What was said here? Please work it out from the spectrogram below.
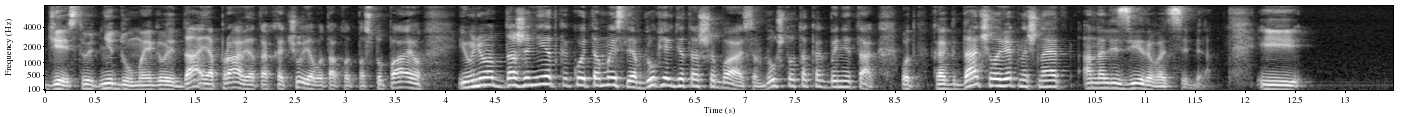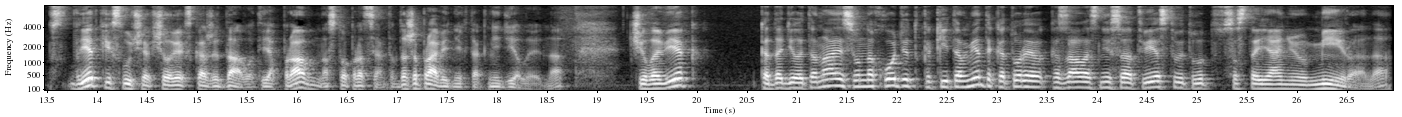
действует, не думая, и говорит, да, я прав, я так хочу, я вот так вот поступаю. И у него даже нет какой-то мысли, а вдруг я где-то ошибаюсь, а вдруг что-то как бы не так. Вот когда человек начинает анализировать себя, и в редких случаях человек скажет, да, вот я прав на 100%, даже праведник так не делает. Да? Человек когда делает анализ, он находит какие-то моменты, которые, казалось, не соответствуют вот состоянию мира, да,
